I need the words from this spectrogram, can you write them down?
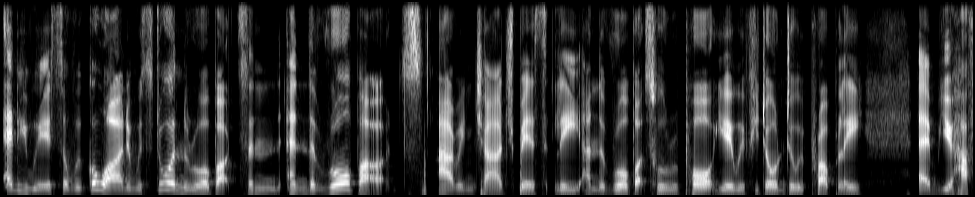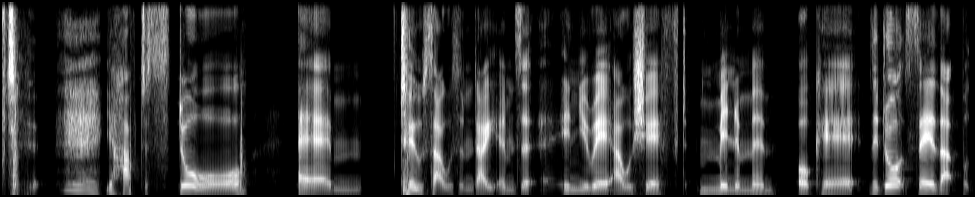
anyway, so we go on and we're storing the robots, and, and the robots are in charge basically, and the robots will report you if you don't do it properly. Um, you have to you have to store um, two thousand items in your eight hour shift minimum. Okay, they don't say that, but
